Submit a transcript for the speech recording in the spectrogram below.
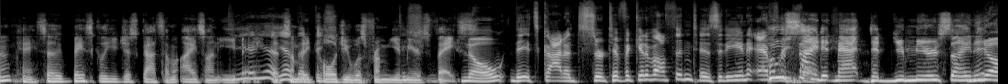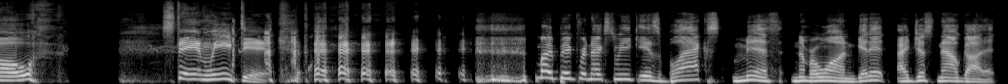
Okay, so basically you just got some ice on eBay Yeah, yeah, that yeah, somebody they- told you was from Ymir's face. No, it's got a certificate of authenticity and everything. Who signed it, Matt? Did Ymir sign it? No. Stan Lee did. My pick for next week is Blacksmith number one. Get it? I just now got it.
